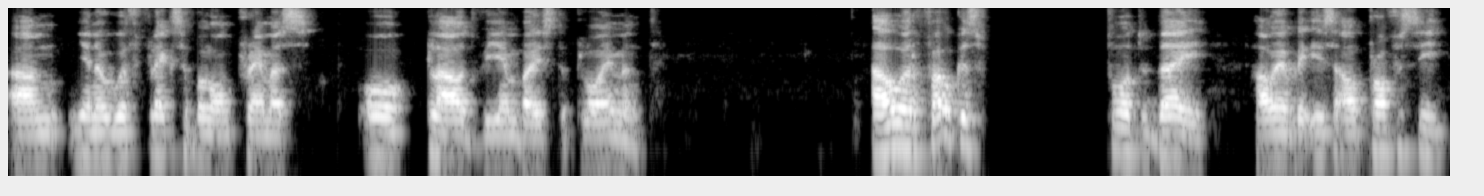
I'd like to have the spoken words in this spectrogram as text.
um, you know, with flexible on-premise or cloud VM-based deployment. Our focus for today, however, is our Proficy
